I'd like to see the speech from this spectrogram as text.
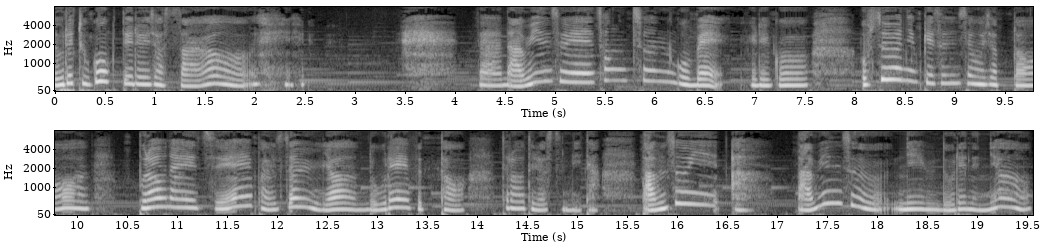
노래 두 곡 들으셨어요. 자, 남인수의 청춘 고백, 그리고 읍소연님께서 신청하셨던 브라운 아이즈의 벌설년 노래부터 틀어드렸습니다. 남수인, 아, 남인수님 노래는요,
